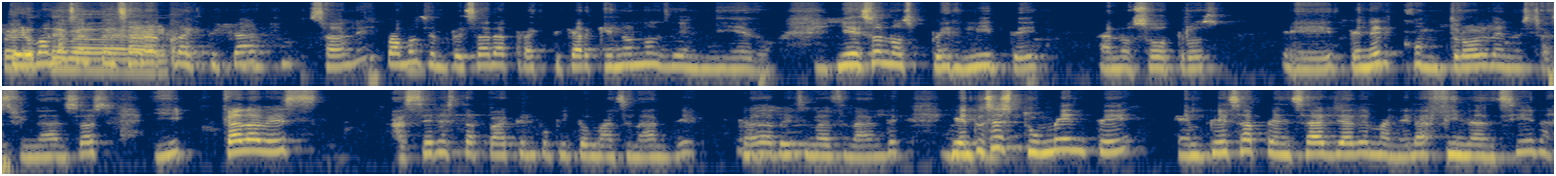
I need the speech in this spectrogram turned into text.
pero, vamos a empezar a, practicar, ¿sale? Vamos a empezar a practicar, que no nos dé miedo. Y eso nos permite a nosotros eh, tener control de nuestras finanzas y cada vez hacer esta parte un poquito más grande, cada vez más grande. Y entonces tu mente empieza a pensar ya de manera financiera.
